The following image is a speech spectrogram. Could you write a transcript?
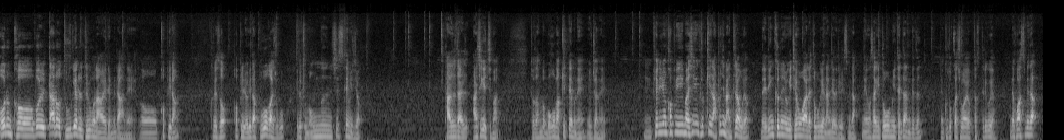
얼음컵을 따로 두 개를 들고 나와야 됩니다. 네, 어, 커피랑. 그래서 커피를 여기다 부어가지고 이렇게 먹는 시스템이죠. 다들 잘 아시겠지만 저도 한번 먹어봤기 때문에 요전에 음, 편의점 커피 맛이 그렇게 나쁘진 않더라고요. 네, 링크는 여기 제목 아래 더보기에 남겨드리겠습니다. 네, 영상이 도움이 되든 안 되든 네, 구독과 좋아요 부탁드리고요. 네, 고맙습니다.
